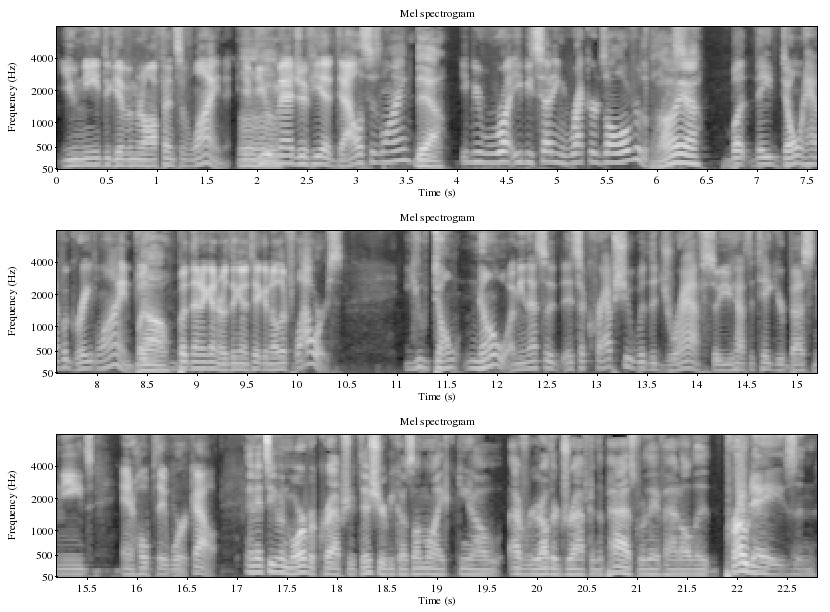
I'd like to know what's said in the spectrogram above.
You need to give him an offensive line. If you mm-hmm. imagine if he had Dallas's line, Yeah. he'd be ru- he'd be setting records all over the oh, place. Oh, yeah. But they don't have a great line. But No. but then again, are they going to take another Flowers? You don't know. I mean, that's a it's a crapshoot with the draft. So you have to take your best needs and hope they work out. And it's even more of a crapshoot this year because unlike, you know, every other draft in the past where they've had all the pro days and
